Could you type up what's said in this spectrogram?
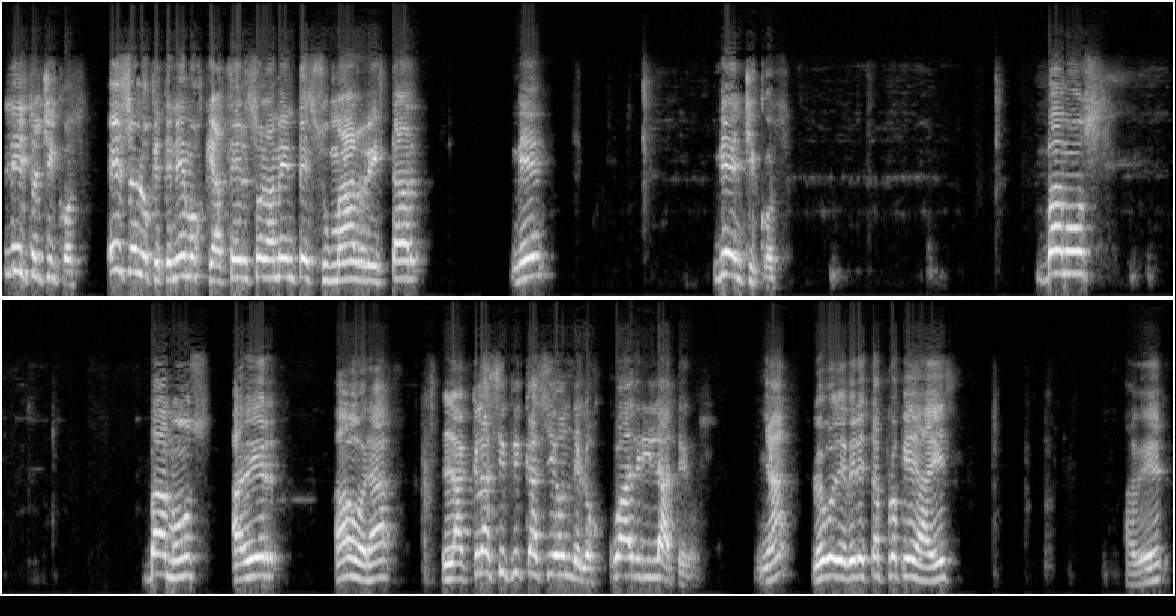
listo chicos. Eso es lo que tenemos que hacer, solamente sumar, restar. Bien. Bien chicos. Vamos, vamos a ver ahora la clasificación de los cuadriláteros. ¿Ya? Luego de ver estas propiedades, a ver,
